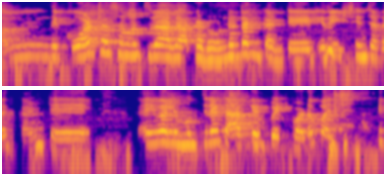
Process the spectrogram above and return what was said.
అన్ని కోట్ల సంవత్సరాలు అక్కడ ఉండటం కంటే నిరీక్షించడం కంటే ఇవాళ ముక్తినే టార్గెట్ పెట్టుకోవడం మంచిది.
